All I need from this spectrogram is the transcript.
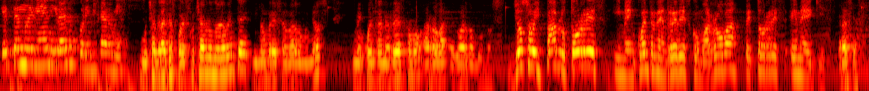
Que estén muy bien y gracias por invitarme. Muchas gracias por escucharnos nuevamente. Mi nombre es Eduardo Muñoz me encuentran en redes como arroba Eduardo Muñoz. Yo soy Pablo Torres y me encuentran en redes como arroba PTorresMX. Gracias.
